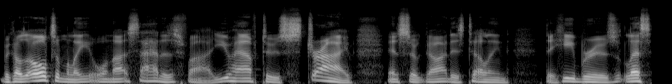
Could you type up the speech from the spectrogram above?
because ultimately it will not satisfy. You have to strive. And so God is telling the Hebrews, let's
